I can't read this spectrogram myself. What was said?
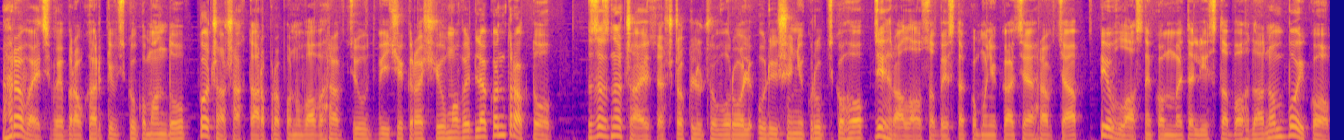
Гравець вибрав харківську команду, хоча Шахтар пропонував гравцю вдвічі кращі умови для контракту. Зазначається, що ключову роль у рішенні Крупського зіграла особиста комунікація гравця з співвласником металіста Богданом Бойко.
